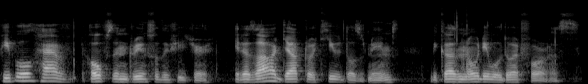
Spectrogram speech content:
People have hopes and dreams for the future. It is our job to achieve those dreams because nobody will do it for us.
